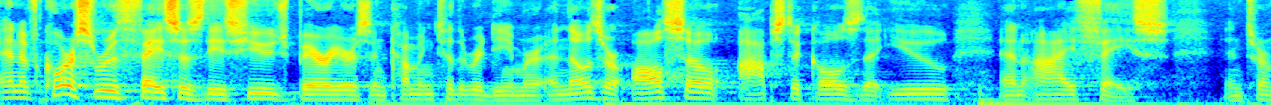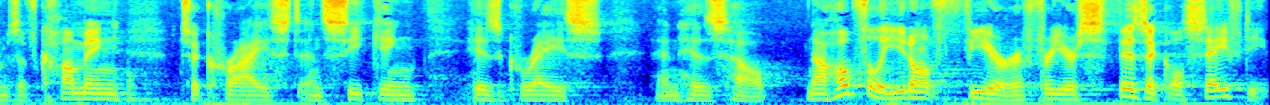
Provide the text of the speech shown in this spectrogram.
And of course, Ruth faces these huge barriers in coming to the Redeemer, and those are also obstacles that you and I face in terms of coming to Christ and seeking His grace and His help. Now, hopefully, you don't fear for your physical safety,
